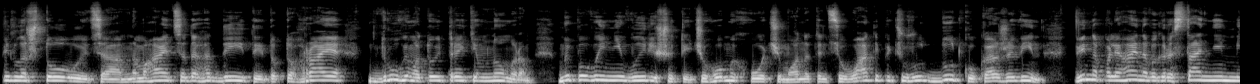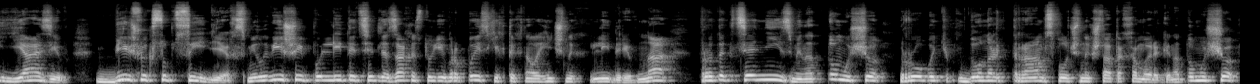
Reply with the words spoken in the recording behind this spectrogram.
підлаштовується, намагається догадити, тобто грає другим, а то й третім номером. Ми повинні вирішити, чого ми хочемо, а не танцювати під чужу дудку, каже він. Він наполягає на використанні м'язів, більших субсидіях, сміливішій політиці для захисту європейських технологічних лідерів. на Протекціонізмі на тому, що робить Дональд Трамп в Сполучених Штатах Америки, на тому, що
